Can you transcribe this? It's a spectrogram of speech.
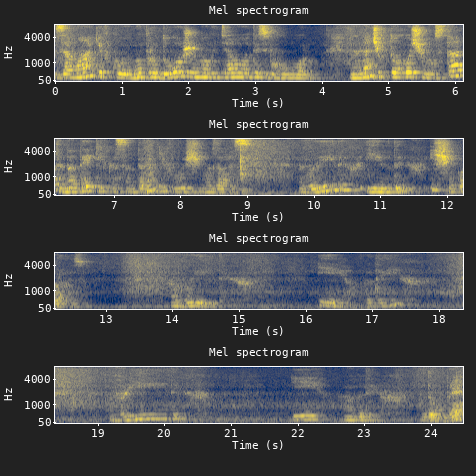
За маківкою ми продовжуємо витягуватись вгору, не начебто хочемо стати на декілька сантиметрів вищими зараз. Видих і вдих, і ще по разу. Видих і вдих, видих і вдих. Добре.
